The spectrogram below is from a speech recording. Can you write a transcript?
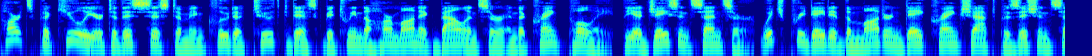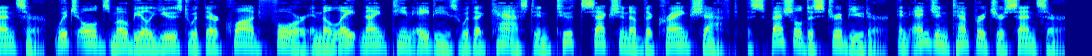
Parts peculiar to this system include a toothed disc between the harmonic balancer and the crank pulley, the adjacent sensor which predated the modern-day crankshaft position sensor, which Oldsmobile used with their Quad 4 in the late 1980s with a cast-in toothed section of the crankshaft, a special distributor, an engine temperature sensor,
